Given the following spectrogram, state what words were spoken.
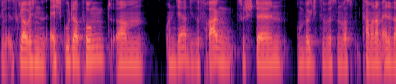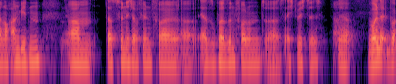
ist, glaube ich, ein echt guter Punkt. Ähm, und ja, diese Fragen zu stellen, um wirklich zu wissen, was kann man am Ende dann auch anbieten, ja. ähm, das finde ich auf jeden Fall äh, eher super sinnvoll und äh, ist echt wichtig. Ja. ja. wir wollen da,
